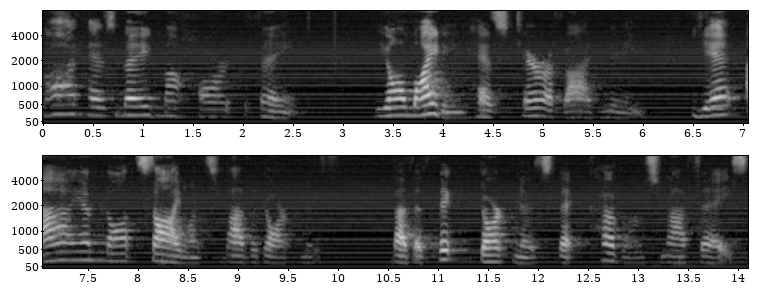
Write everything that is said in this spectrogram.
God has made my heart faint. The Almighty has terrified me. Yet I am not silenced by the darkness, by the thick darkness that covers my face.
